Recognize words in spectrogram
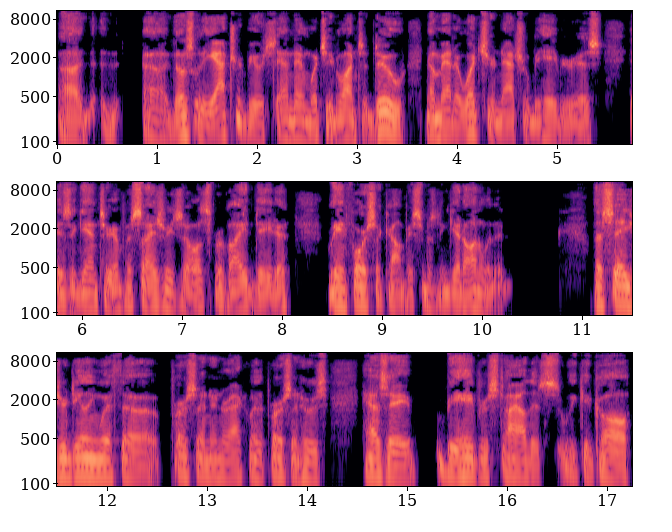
those are the attributes. And then what you'd want to do, no matter what your natural behavior is, is again to emphasize results, provide data, reinforce accomplishments and get on with it. Let's say you're dealing with a person, interacting with a person who's has a behavior style that's we could call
